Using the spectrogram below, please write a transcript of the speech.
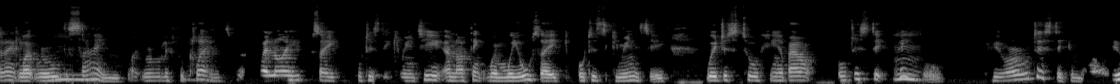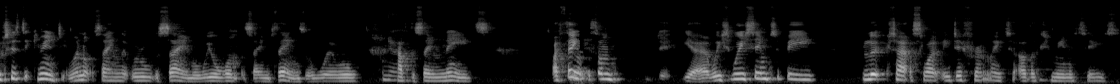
I don't know, like we're all the Mm. same, like we're all little clones. But when I say autistic community, and I think when we all say autistic community, we're just talking about autistic Mm. People who are autistic and part of the autistic community. We're not saying that we're all the same or we all want the same things or we all yeah. have the same needs. I think some, yeah, we we seem to be looked at slightly differently to other communities,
